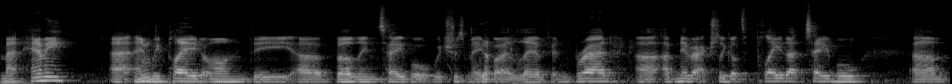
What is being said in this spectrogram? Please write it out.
Matt Hemi. Uh, and Mhm. we played on the uh, Berlin table, which was made Yep. by Lev and Brad. Uh, I've never actually got to play that table. Um,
